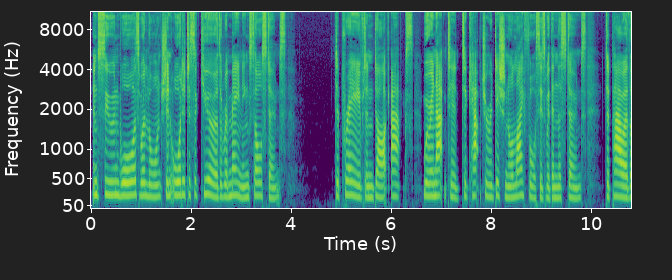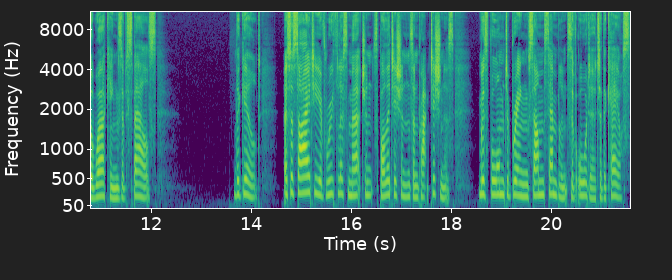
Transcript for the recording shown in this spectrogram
and soon wars were launched in order to secure the remaining soulstones. Depraved and dark acts were enacted to capture additional life forces within the stones to power the workings of spells. The Guild, a society of ruthless merchants, politicians, and practitioners, was formed to bring some semblance of order to the chaos.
